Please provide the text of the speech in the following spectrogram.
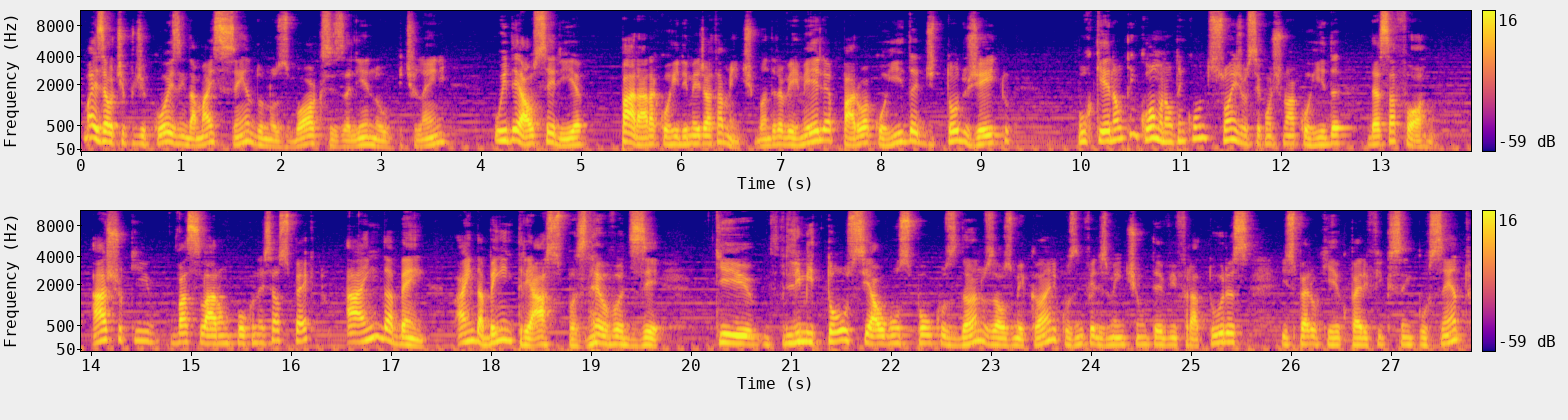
mas é o tipo de coisa, ainda mais sendo nos boxes ali no pit lane, o ideal seria parar a corrida imediatamente. Bandeira vermelha, parou a corrida de todo jeito, porque não tem como, não tem condições de você continuar a corrida dessa forma. Acho que vacilaram um pouco nesse aspecto, ainda bem, ainda bem entre aspas, né, eu vou dizer, que limitou-se a alguns poucos danos aos mecânicos, infelizmente um teve fraturas, espero que recupere e fique 100%,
